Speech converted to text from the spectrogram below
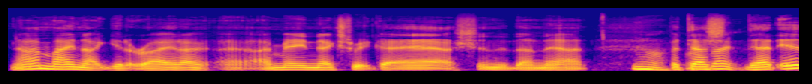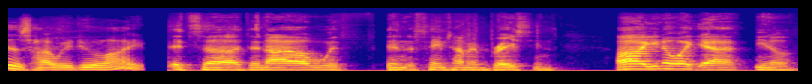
you know, I might not get it right. I I I may next week go, ah, I shouldn't have done that. Yeah, but that's right. that is how we do life. it's uh, denial with in the same time embracing. Oh, you know what? Yeah, you know,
